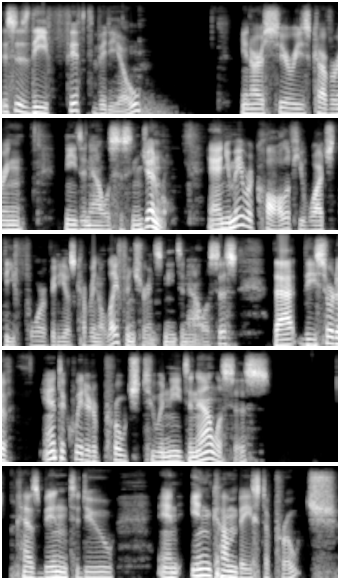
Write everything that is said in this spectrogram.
this is the fifth video in our series covering needs analysis in general. And you may recall, if you watched the four videos covering the life insurance needs analysis, that the sort of antiquated approach to a needs analysis has been to do an income-based approach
